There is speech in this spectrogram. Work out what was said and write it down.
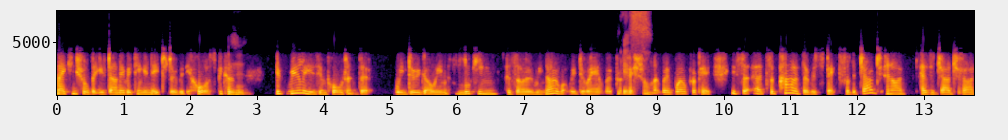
making sure that you've done everything you need to do with your horse because. Mm-hmm. It really is important that we do go in looking as though we know what we're doing and we're professional, yes. we're well prepared. It's a, it's a part of the respect for the judge, and I, as a judge, I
